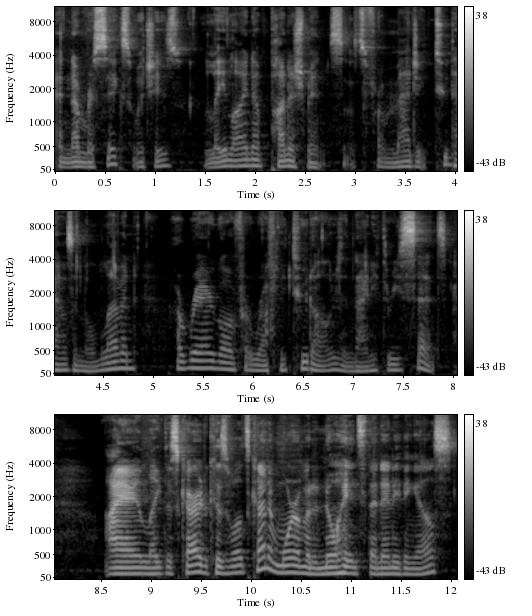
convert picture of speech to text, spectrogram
and number six, which is Leyline of Punishment. So it's from Magic 2011, a rare going for roughly $2.93. I like this card because, well, it's kind of more of an annoyance than anything else.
